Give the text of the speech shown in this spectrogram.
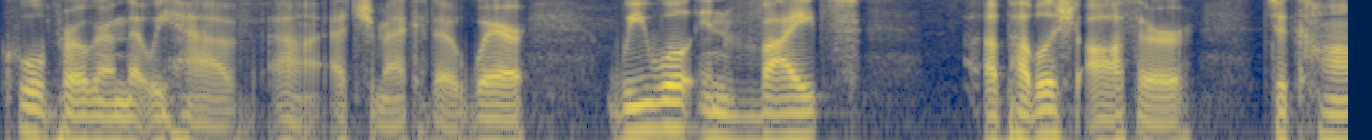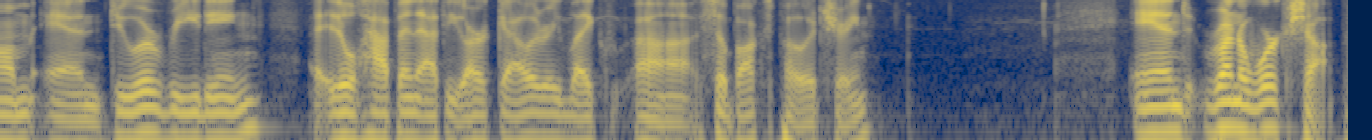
cool program that we have uh, at Chemeketa where we will invite a published author to come and do a reading. It'll happen at the art gallery, like uh, Soapbox Poetry, and run a workshop.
